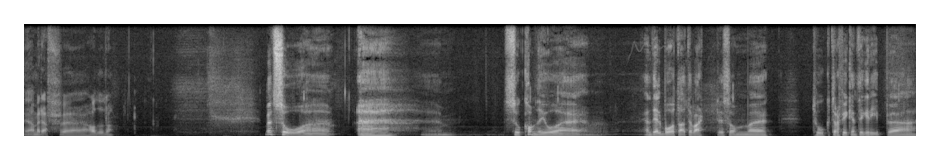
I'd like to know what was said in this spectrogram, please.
MRF eh, hadde da. Men så eh, eh, Så kom det jo eh, en del båter etter hvert som eh, tok trafikken til Grip eh,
